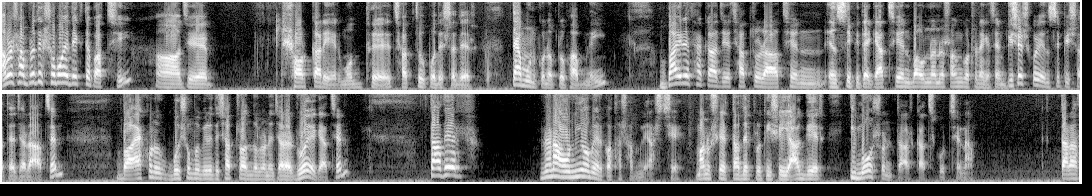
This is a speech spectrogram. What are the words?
আমরা সাম্প্রতিক সময়ে দেখতে পাচ্ছি যে সরকারের মধ্যে ছাত্র উপদেষ্টাদের তেমন কোনো প্রভাব নেই। বাইরে থাকা যে ছাত্ররা আছেন, এনসিপিতে গেছেন বা অন্যান্য সংগঠনে গেছেন, বিশেষ করে এনসিপির সাথে যারা আছেন বা এখনও বৈষম্য বিরোধী ছাত্র আন্দোলনে যারা রয়ে গেছেন, তাদের নানা অনিয়মের কথা সামনে আসছে। মানুষের, তাদের প্রতি সেই আগের ইমোশনটা আর কাজ করছে না। তারা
